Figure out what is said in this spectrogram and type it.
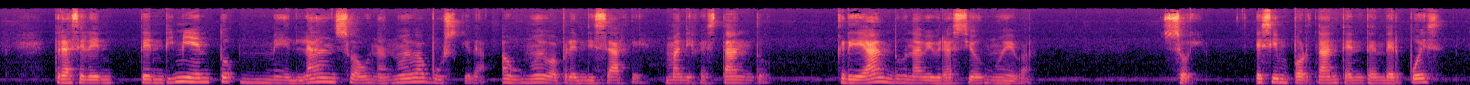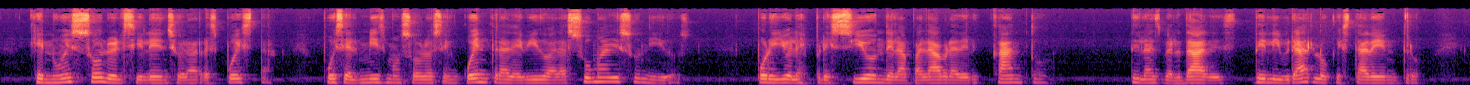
Tras el entendimiento me lanzo a una nueva búsqueda, a un nuevo aprendizaje, manifestando, creando una vibración nueva. Soy. Es importante entender, pues, que no es solo el silencio la respuesta, pues el mismo solo se encuentra debido a la suma de sonidos. Por ello la expresión de la palabra del canto de las verdades, de librar lo que está dentro.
